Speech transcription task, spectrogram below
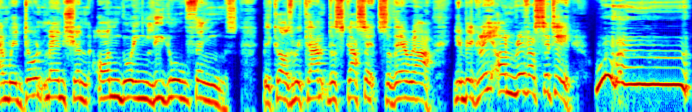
and we don't mention ongoing legal things because we can't discuss it. So there we are. You'd be great on River City. Woohoo!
